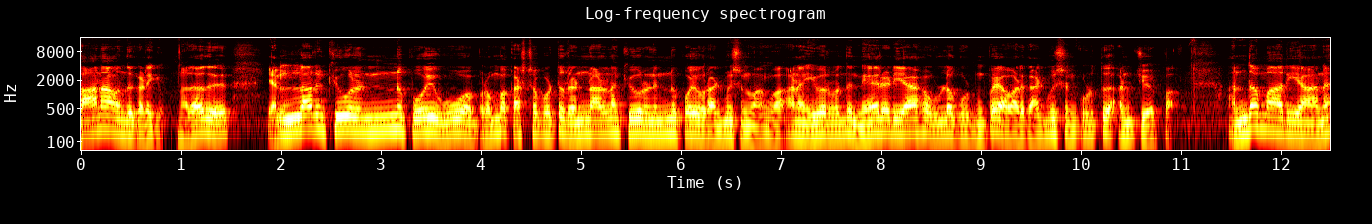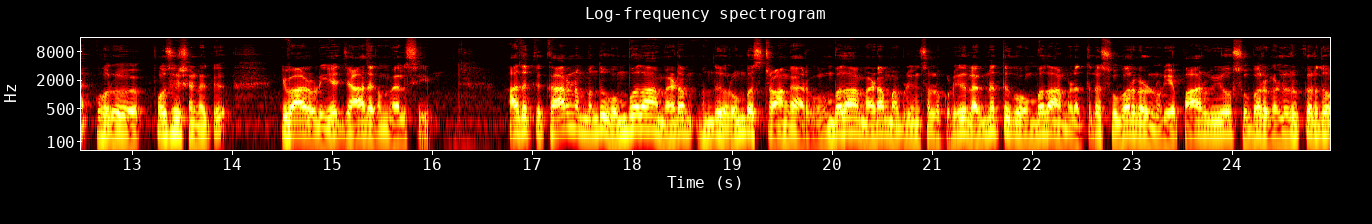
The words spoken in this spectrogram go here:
தானாக வந்து கிடைக்கும். அதாவது எல்லோரும் க்யூவில் நின்று போய் ஓ ரொம்ப கஷ்டப்பட்டு ரெண்டு நாள்லாம் க்யூவில் நின்று போய் ஒரு அட்மிஷன் வாங்குவாள் ஆனால் இவர் வந்து நேரடியாக உள்ளே கூட்டின்னு போய் அவளுக்கு அட்மிஷன் கொடுத்து அனுப்பிச்சி வைப்பாள் அந்த மாதிரியான ஒரு பொசிஷனுக்கு இவாளுடைய ஜாதகம் வேலை செய்யும். அதுக்கு காரணம் வந்து ஒன்பதாம் இடம் வந்து ரொம்ப ஸ்ட்ராங்காக இருக்கும். ஒன்பதாம் இடம் அப்படின்னு சொல்லக்கூடியது லக்னத்துக்கு ஒன்பதாம் இடத்துல சுபர்களுடைய பார்வையோ சுபர்கள் இருக்கிறதோ.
